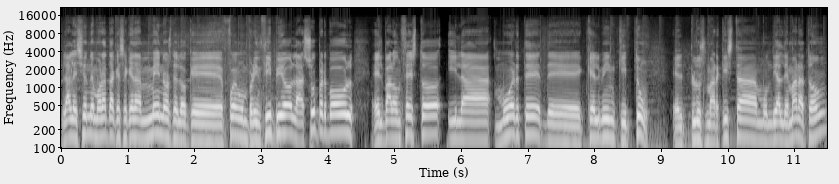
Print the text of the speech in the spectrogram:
la lesión de Morata que se queda en menos de lo que fue en un principio, la Super Bowl, el baloncesto y la muerte de Kelvin Kiptum el plusmarquista mundial de maratón,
